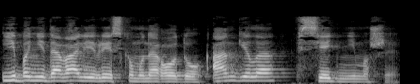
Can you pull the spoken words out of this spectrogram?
ибо не давали еврейскому народу ангела все дни Моше.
